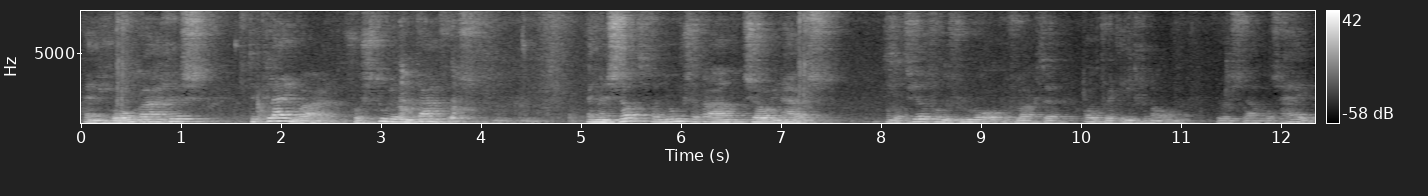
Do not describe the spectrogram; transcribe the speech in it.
en woonwagens te klein waren voor stoelen en tafels. En men zat van jongs af aan zo in huis, omdat veel van de vloeroppervlakte ook werd ingenomen door stapels heide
